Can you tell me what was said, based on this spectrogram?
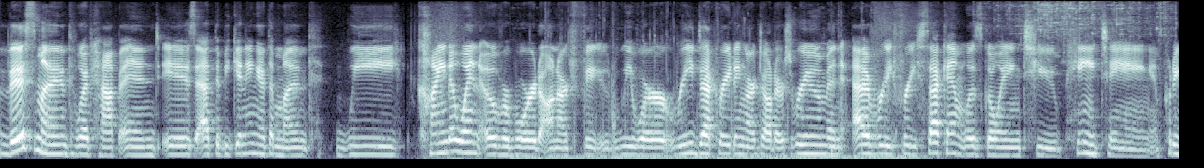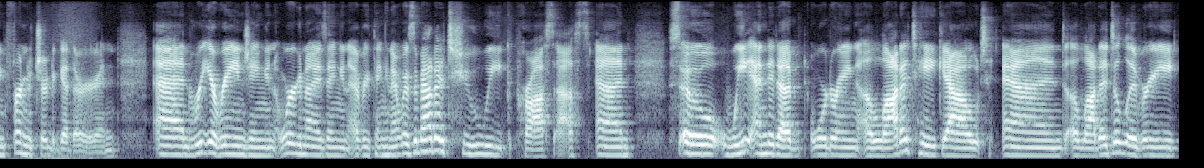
this month, what happened is at the beginning of the month, we kind of went overboard on our food. We were redecorating our daughter's room, and every free second was going to painting and putting furniture together and and rearranging and organizing and everything. And it was about a two week process. And so we ended up ordering a lot of takeout and a lot of delivery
